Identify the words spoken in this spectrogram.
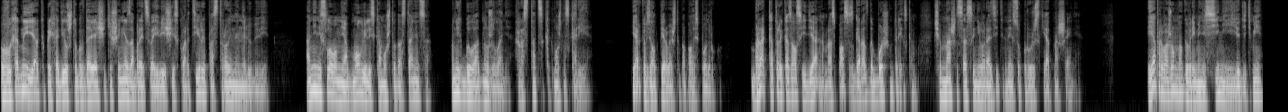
В выходные ярко приходил, чтобы в давящей тишине забрать свои вещи из квартиры, построенной на любви. Они ни словом не обмолвились, кому что достанется. У них было одно желание — расстаться как можно скорее. Ярко взял первое, что попалось под руку. Брак, который казался идеальным, распался с гораздо большим треском, чем наши с Эссой невыразительные супружеские отношения. Я провожу много времени с Синей и ее детьми.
